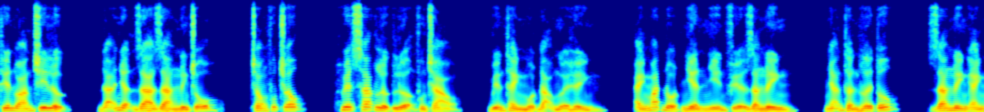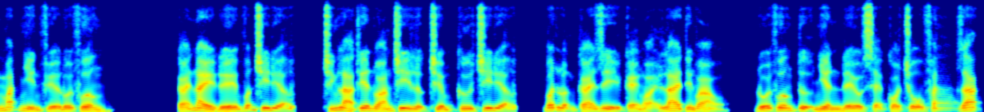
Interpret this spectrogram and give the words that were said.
thiên đoán chi lực đã nhận ra giang ninh chỗ. Trong phút chốc, huyết sắc lực lượng phun trào, biến thành một đạo người hình, ánh mắt đột nhiên nhìn phía giang ninh, nhãn thần hơi tốt giang ninh ánh mắt nhìn phía đối phương. Cái này đế vẫn chi địa, chính là thiên đoán chi lực chiếm cứ chi địa, bất luận cái gì kẻ ngoại lai tiến vào, đối phương tự nhiên đều sẽ có chỗ phát giác.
